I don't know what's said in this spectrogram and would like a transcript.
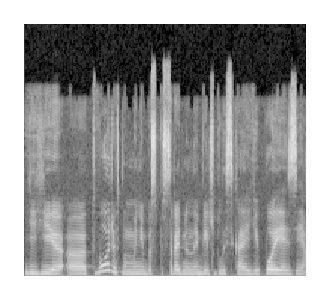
її е, творів. Ну мені безпосередньо найбільш близька її поезія.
